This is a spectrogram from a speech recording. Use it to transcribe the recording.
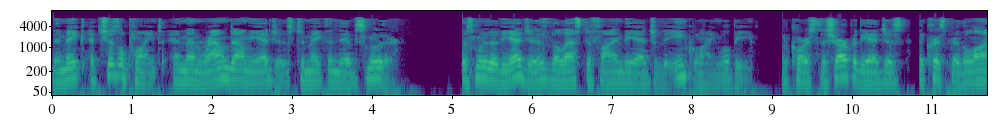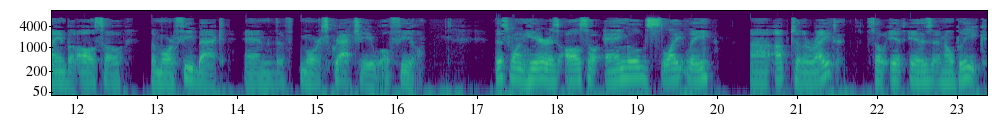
They make a chisel point and then round down the edges to make the nib smoother. The smoother the edges, the less defined the edge of the ink line will be. Of course, the sharper the edges, the crisper the line, but also the more feedback and the more scratchy it will feel. This one here is also angled slightly uh, up to the right, so it is an oblique.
